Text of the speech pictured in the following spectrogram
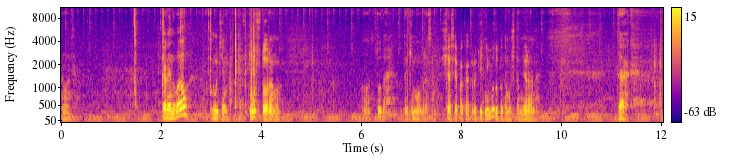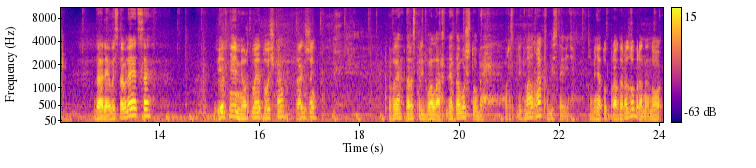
Вот. Коленвал крутим в ту сторону. Вот туда. Таким образом. Сейчас я пока крутить не буду, потому что мне рано. Так. Далее выставляется верхняя мертвая точка. Также в распредвалах. Для того, чтобы в распредвалах выставить. У меня тут, правда, разобрано, но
